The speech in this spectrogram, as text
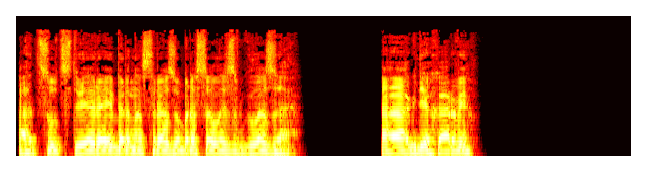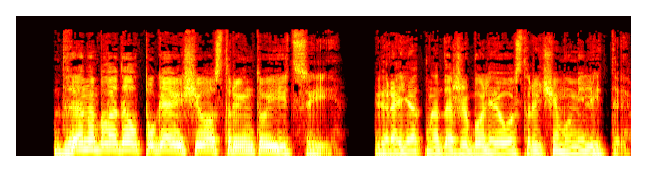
Отсутствие Рейберна сразу бросалось в глаза. «А где Харви?» Дэн обладал пугающе острой интуицией, вероятно, даже более острой, чем у Мелиты.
